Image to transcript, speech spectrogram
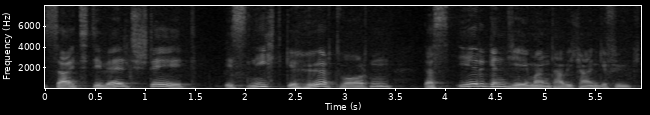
Seit die Welt steht, ist nicht gehört worden, dass irgendjemand, habe ich eingefügt,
